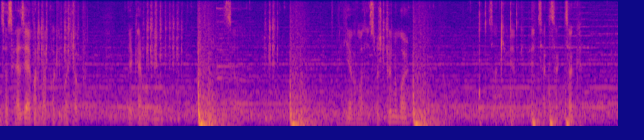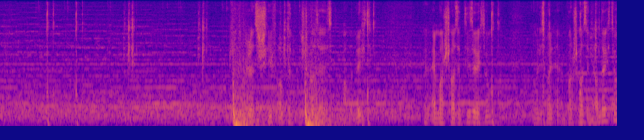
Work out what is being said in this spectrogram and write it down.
Sonst reise ich einfach nochmal ein paar Gebäude ab. Ja, kein Problem. So. Hier haben wir so zwischendrin nochmal. So, Gewerbegebiet, zack, zack, zack. Schief anbinden, die Straße, das machen wir nicht. Haben Einbahnstraße in diese Richtung. Wir diesmal eine Einbahnstraße in die andere Richtung.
